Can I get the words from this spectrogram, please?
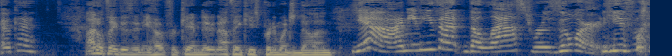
Okay. I don't think there's any hope for Cam Newton. I think he's pretty much done. Yeah, I mean, he's at the last resort. He's like,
